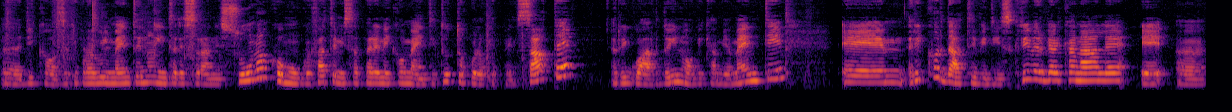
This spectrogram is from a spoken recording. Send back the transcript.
eh, di cose che probabilmente non interesserà a nessuno, comunque fatemi sapere nei commenti tutto quello che pensate riguardo i nuovi cambiamenti e ehm, ricordatevi di iscrivervi al canale e eh,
